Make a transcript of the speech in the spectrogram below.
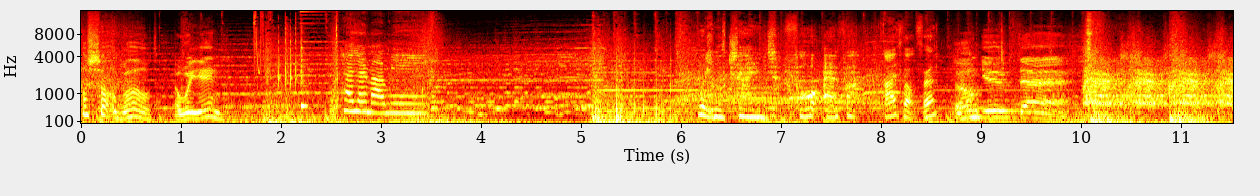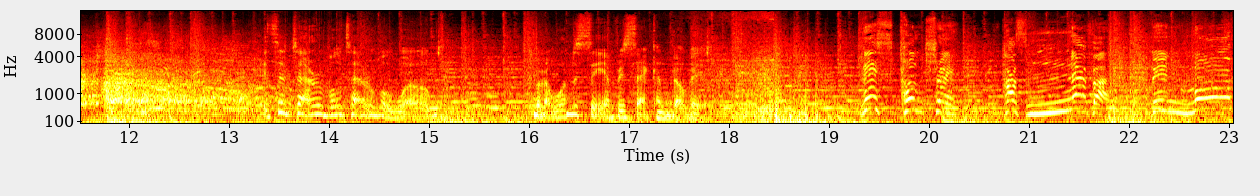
What sort of world are we in? Hello, Mummy. We will change forever. I'd vote for it. Don't you dare. It's a terrible, terrible world. But I want to see every second of it. This country has never been more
